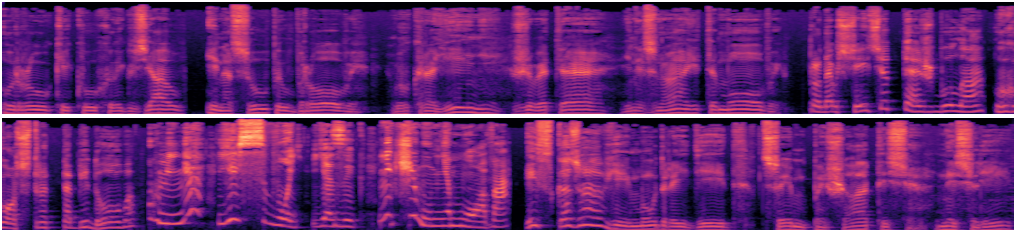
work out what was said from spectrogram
у руки кухлик взяв і насупив брови. В Україні живете і не знаєте мови. Продавщиця теж була гостра та бідова. У меня есть свой язык, ни к чему мне мова. І сказав їй мудрий дід, цим пишатися не слід,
